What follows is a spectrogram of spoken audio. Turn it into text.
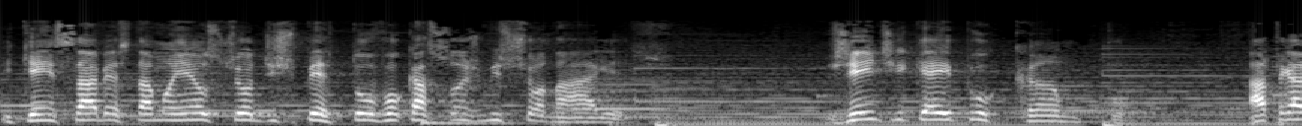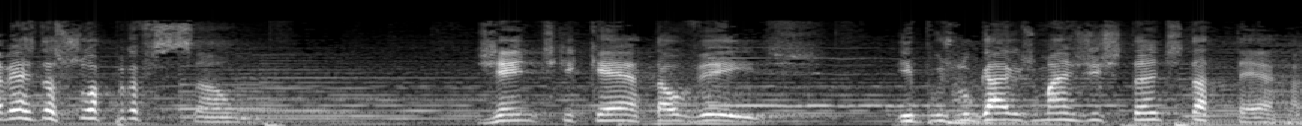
E quem sabe esta manhã o Senhor despertou vocações missionárias. Gente que quer ir para o campo, através da sua profissão. Gente que quer, talvez, ir para os lugares mais distantes da terra,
